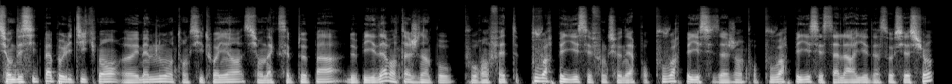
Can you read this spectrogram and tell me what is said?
si on décide pas politiquement, et même nous en tant que citoyens, si on n'accepte pas de payer davantage d'impôts pour en fait pouvoir payer ses fonctionnaires, pour pouvoir payer ses agents, pour pouvoir payer ses salariés d'associations,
